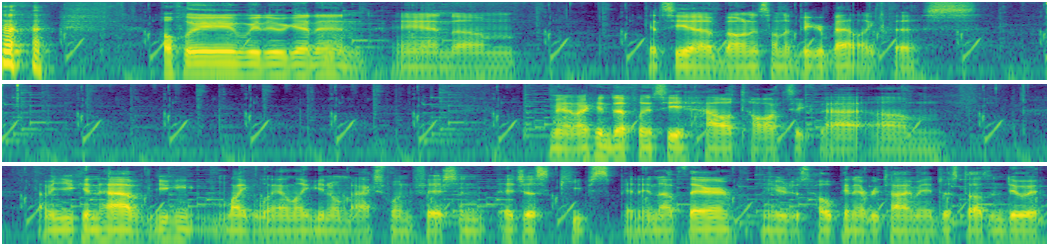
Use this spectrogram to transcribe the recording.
Hopefully we do get in and um, get to see a bonus on a bigger bet like this. Man, I can definitely see how toxic that. Um, I mean, you can have you can like land like you know max one fish and it just keeps spinning up there. And you're just hoping every time it just doesn't do it.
